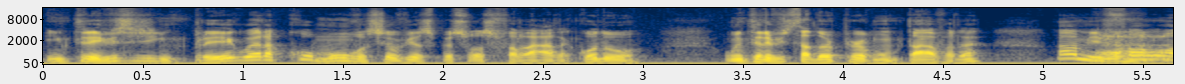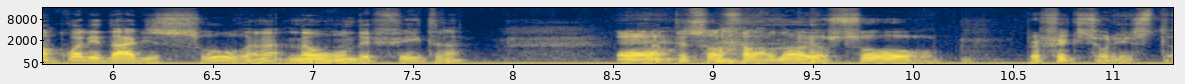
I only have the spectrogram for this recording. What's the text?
entrevista de emprego era comum você ouvir as pessoas falarem. Quando o entrevistador perguntava, né? Ah, me uhum. fala uma qualidade sua, né? Não, um defeito, né? É. A pessoa falava, não, eu sou perfeccionista.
